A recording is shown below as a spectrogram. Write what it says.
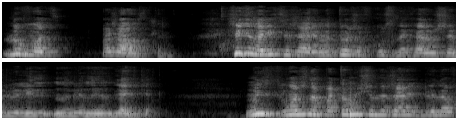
Ну вот, пожалуйста. Сегодня Лариса жарила тоже вкусные, хорошие блины, гляньте. Мы, можно потом еще нажарить блинов,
